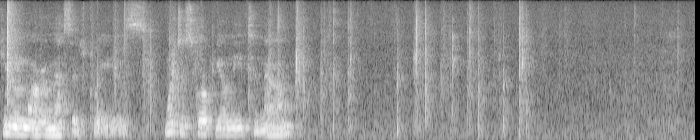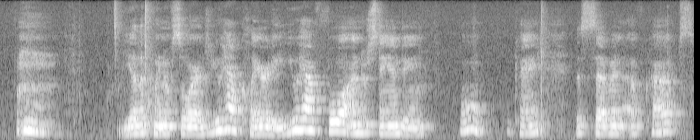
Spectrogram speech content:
Give me more of a message, please. What does Scorpio need to know? Yeah, the Queen of Swords. You have clarity. You have full understanding. Oh, okay. The Seven of Cups.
